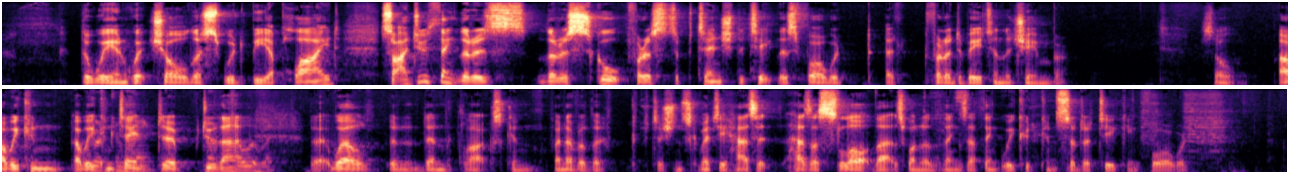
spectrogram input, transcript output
the way in which all this would be applied. So I do think there is, there is scope for us to potentially take this forward uh, for a debate in the Chamber. So are we, can, are we content, content to do Absolutely. that? Uh, well, then, then the clerks can, whenever the Petitions Committee has, it, has a slot, that's one of the things I think we could consider taking forward.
